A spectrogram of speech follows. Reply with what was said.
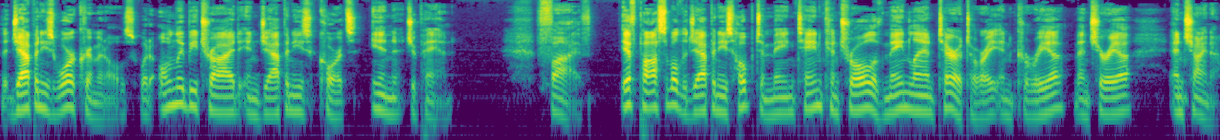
That Japanese war criminals would only be tried in Japanese courts in Japan. 5. If possible, the Japanese hoped to maintain control of mainland territory in Korea, Manchuria, and China.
